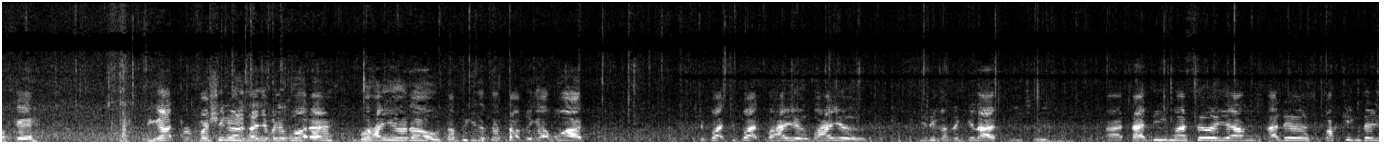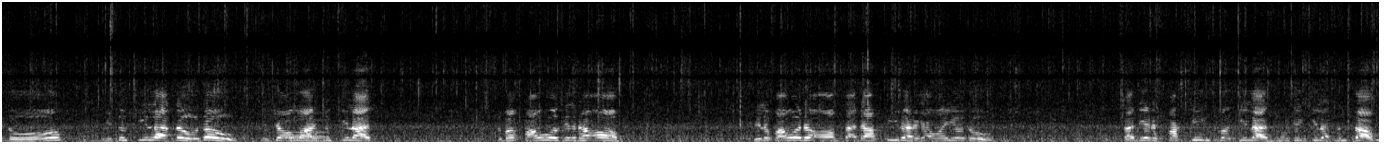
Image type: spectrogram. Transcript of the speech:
Okey. Ingat profesional saja boleh buat eh. Bahaya tau, tapi kita tetap juga buat. Cepat cepat, bahaya, bahaya. Ini kawasan kilat. Ha, tadi masa yang ada sparking tadi tu, itu kilat tu, tahu. Insya-Allah Oh. itu kilat. Sebab power kita dah off. Bila power dah off, tak ada api dah dekat wire tu. Tadi ada sparking sebab kilat, mungkin kilat bentam.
